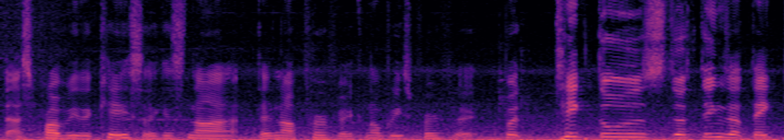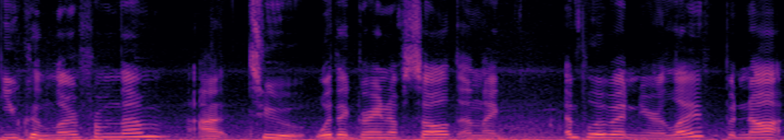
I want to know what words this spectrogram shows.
that's probably the case like it's not they're not perfect nobody's perfect. But take those the things that they, you can learn from them uh, to with a grain of salt and like implement in your life but not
